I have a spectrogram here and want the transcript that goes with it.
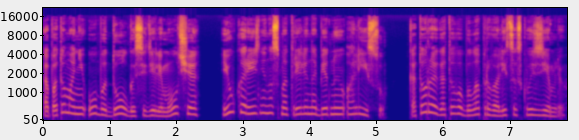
а потом они оба долго сидели молча и укоризненно смотрели на бедную Алису, которая готова была провалиться сквозь землю.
